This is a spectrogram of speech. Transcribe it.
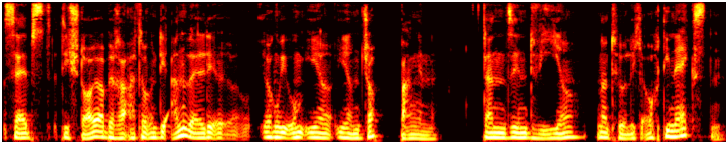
selbst die Steuerberater und die Anwälte irgendwie um ihr, ihren Job bangen, dann sind wir natürlich auch die Nächsten.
